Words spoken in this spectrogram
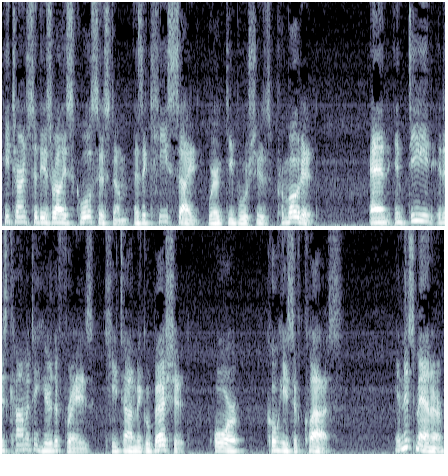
he turns to the Israeli school system as a key site where gibush is promoted. And indeed, it is common to hear the phrase kita megubeshet, or cohesive class. In this manner,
